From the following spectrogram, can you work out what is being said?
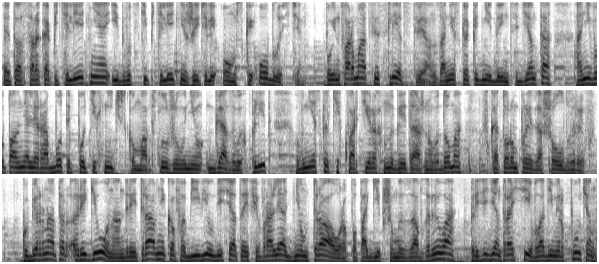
Это 45-летняя и 25-летний жители Омской области. По информации следствия, за несколько дней до инцидента они выполняли работы по техническому обслуживанию газовых плит в нескольких квартирах многоэтажного дома, в котором произошел взрыв. Губернатор региона Андрей Травников объявил 10 февраля днем траура по погибшим из-за взрыва. Президент России Владимир Путин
